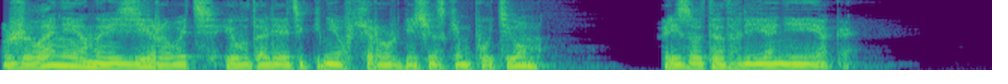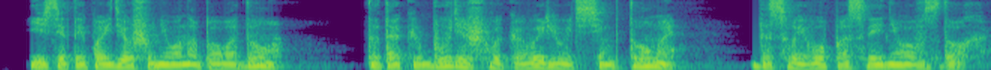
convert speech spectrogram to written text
Желание анализировать и удалять гнев хирургическим путем – результат влияния эго. Если ты пойдешь у него на поводу, то так и будешь выковыривать симптомы до своего последнего вздоха.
